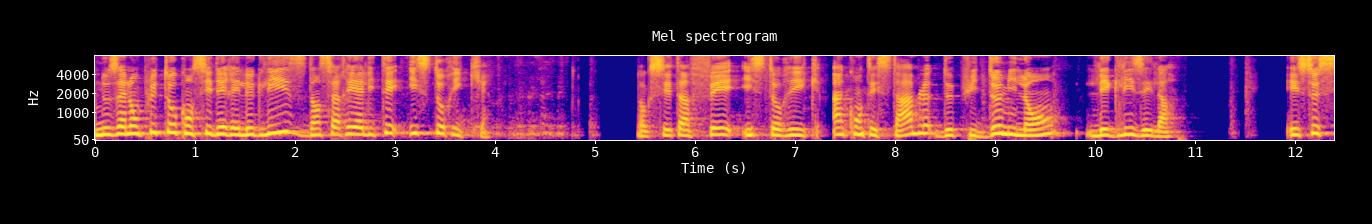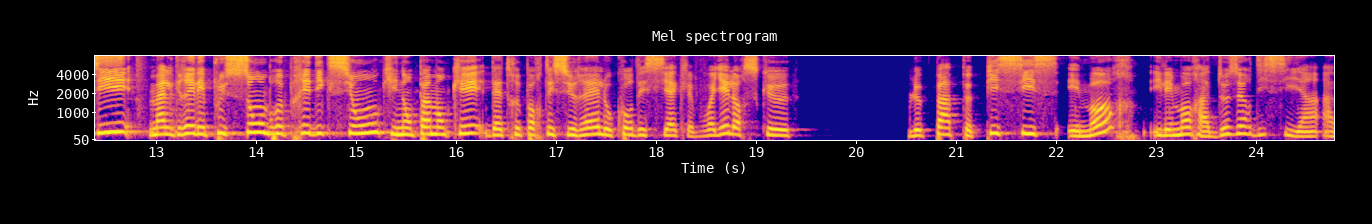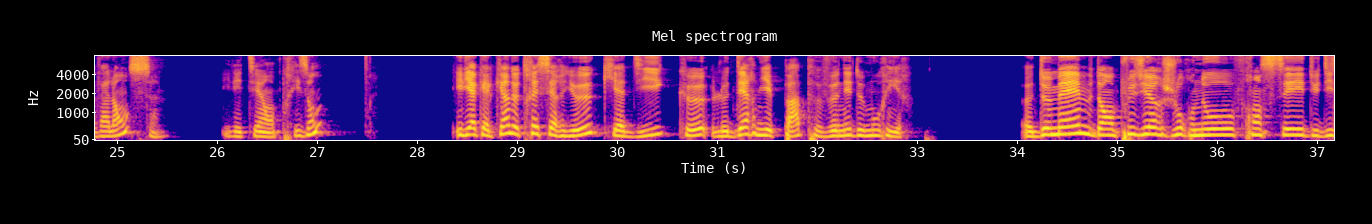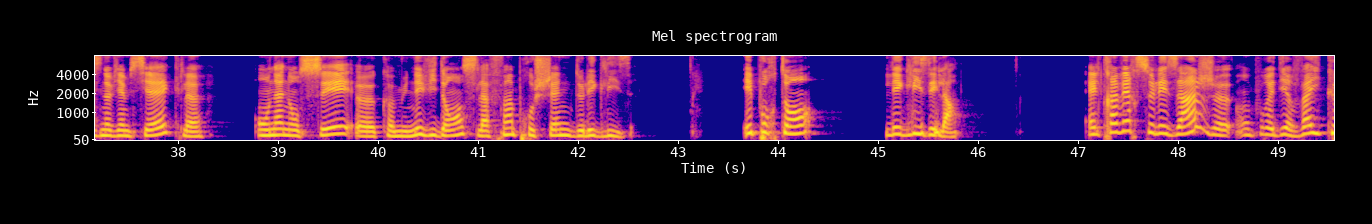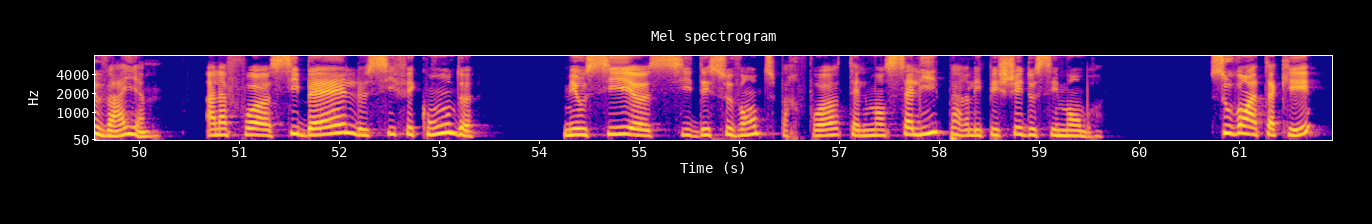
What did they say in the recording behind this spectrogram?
Nous allons plutôt considérer l'Église dans sa réalité historique. Donc c'est un fait historique incontestable. Depuis 2000 ans, l'Église est là. Et ceci, malgré les plus sombres prédictions qui n'ont pas manqué d'être portées sur elle au cours des siècles. Vous voyez, lorsque le pape Pie VI est mort, il est mort à deux heures d'ici, hein, à Valence. Il était en prison. Il y a quelqu'un de très sérieux qui a dit que le dernier pape venait de mourir. Euh, de même, dans plusieurs journaux français du XIXe siècle, on annonçait euh, comme une évidence la fin prochaine de l'Église. Et pourtant, l'Église est là. Elle traverse les âges, on pourrait dire vaille que vaille, à la fois si belle, si féconde, mais aussi euh, si décevante parfois, tellement salie par les péchés de ses membres. Souvent attaquée,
